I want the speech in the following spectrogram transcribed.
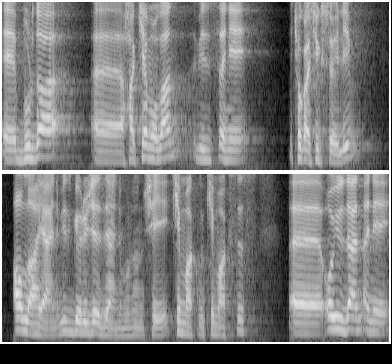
E, burada e, hakem olan biz hani çok açık söyleyeyim Allah yani biz göreceğiz yani bunun şeyi kim haklı kim haksız. E, o yüzden hani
